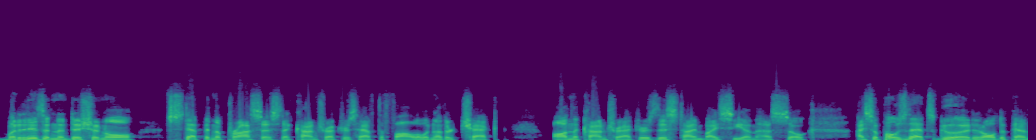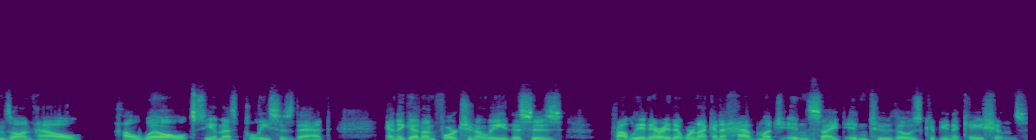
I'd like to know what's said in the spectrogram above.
but it is an additional step in the process that contractors have to follow, another check on the contractors, this time by CMS. So I suppose that's good. It all depends on how how well CMS polices that. And again, unfortunately, this is probably an area that we're not going to have much insight into those communications.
